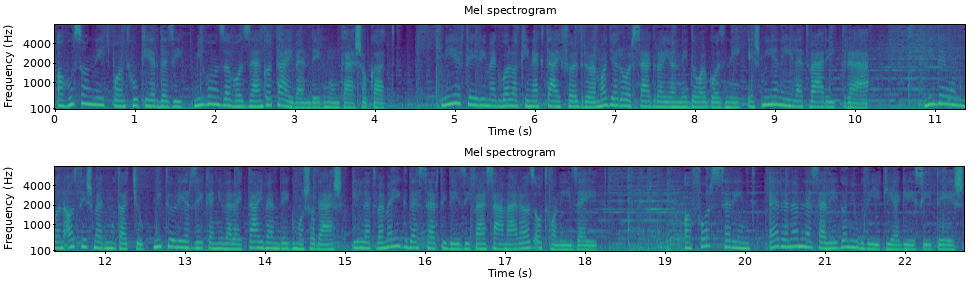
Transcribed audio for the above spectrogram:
A 24.hu kérdezi, mi vonza hozzánk a táj vendégmunkásokat. Miért éri meg valakinek tájföldről Magyarországra jönni dolgozni, és milyen élet vár itt rá? Videónkban azt is megmutatjuk, mitől érzékenyül el egy táj vendégmosodás, illetve melyik desszert idézi fel számára az otthon ízeit. A Force szerint erre nem lesz elég a nyugdíj kiegészítés.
